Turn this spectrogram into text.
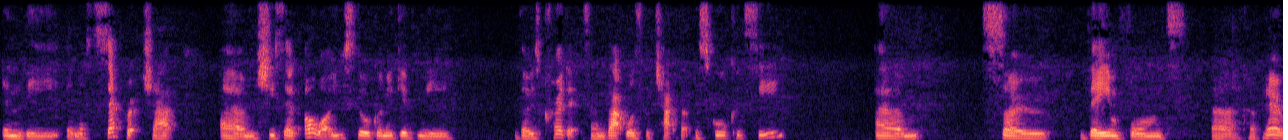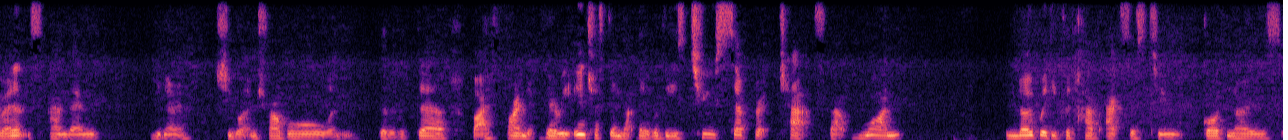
in the in a separate chat, um, she said, "Oh, are you still going to give me those credits?" And that was the chat that the school could see. Um, so they informed uh, her parents, and then you know she got in trouble and da da da. But I find it very interesting that there were these two separate chats that one nobody could have access to. God knows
